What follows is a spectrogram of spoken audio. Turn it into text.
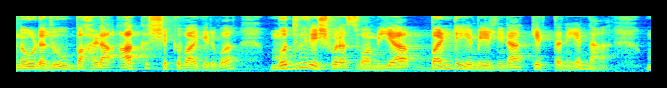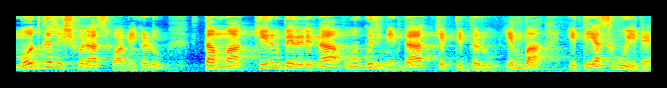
ನೋಡಲು ಬಹಳ ಆಕರ್ಷಕವಾಗಿರುವ ಮುದ್ವಿರೇಶ್ವರ ಸ್ವಾಮಿಯ ಬಂಡೆಯ ಮೇಲಿನ ಕೆತ್ತನೆಯನ್ನ ಮೋದ್ಗಲೇಶ್ವರ ಸ್ವಾಮಿಗಳು ತಮ್ಮ ಕಿರುಬೆರಳಿನ ಉಗುರಿನಿಂದ ಕೆತ್ತಿದ್ದರು ಎಂಬ ಇತಿಹಾಸವೂ ಇದೆ.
